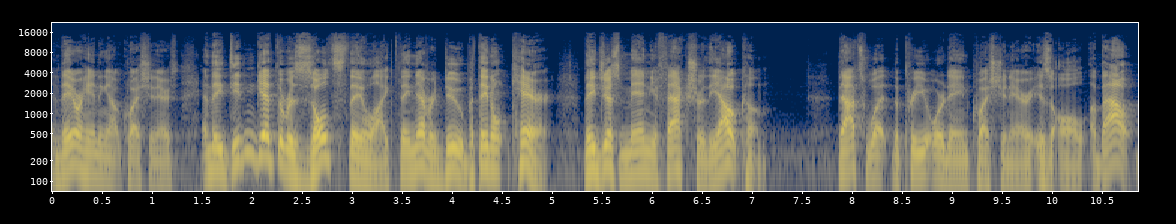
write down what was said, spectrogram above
And they were handing out questionnaires, and they didn't get the results they liked. They never do, but they don't care. They just manufacture the outcome. That's what the preordained questionnaire is all about.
